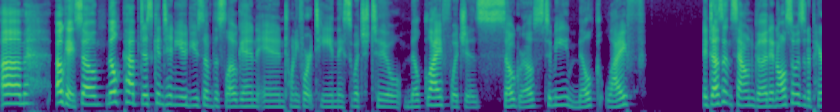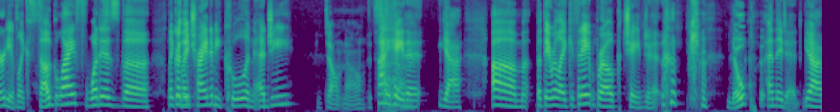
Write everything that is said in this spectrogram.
Um, okay, so Milk Pep discontinued use of the slogan in 2014. They switched to Milk Life, which is so gross to me. Milk Life. It doesn't sound good. And also, is it a parody of like Thug Life? What is the like? Are they trying to be cool and edgy? I don't know. It's. I so hate dumb. it. Yeah. Um, but they were like, if it ain't broke, change it. Nope. and they did. Yeah.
